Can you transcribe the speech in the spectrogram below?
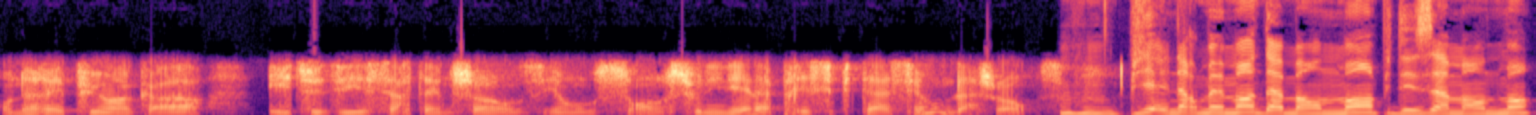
on aurait pu encore étudier certaines choses. Et on, soulignait la précipitation de la chose. Mhm. Puis il y a énormément d'amendements, puis des amendements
